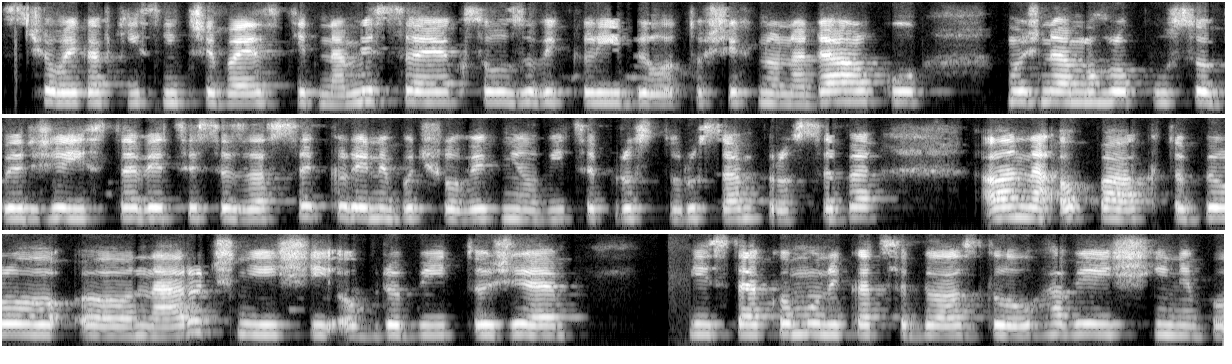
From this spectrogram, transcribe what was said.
z člověka v tísni třeba jezdit na mise, jak jsou zvyklí, bylo to všechno na dálku možná mohlo působit, že jisté věci se zasekly nebo člověk měl více prostoru sám pro sebe, ale naopak to bylo uh, náročnější období, to, že jistá komunikace byla zdlouhavější nebo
